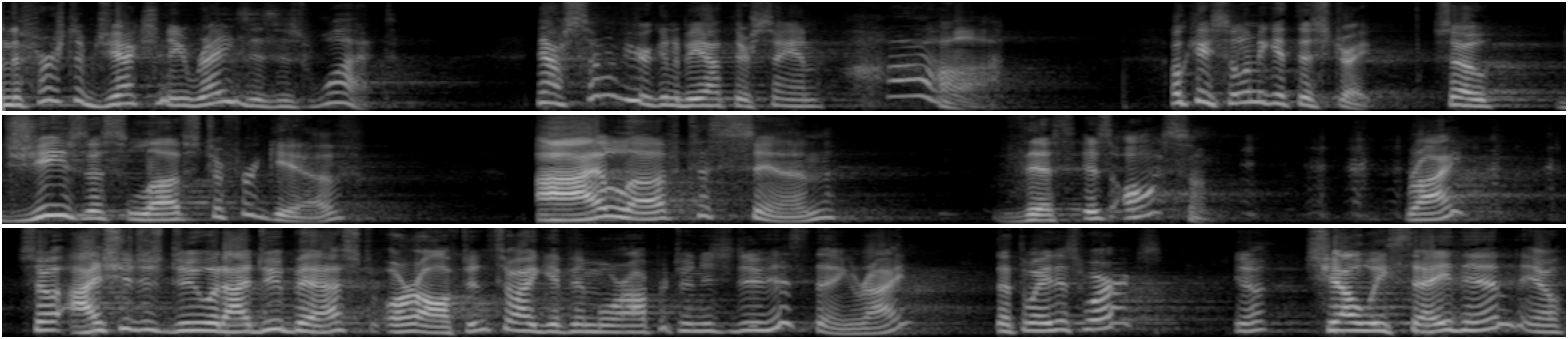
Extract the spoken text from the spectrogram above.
And the first objection he raises is what? Now, some of you are going to be out there saying, huh. Okay, so let me get this straight. So, Jesus loves to forgive. I love to sin. This is awesome, right? So, I should just do what I do best or often so I give him more opportunities to do his thing, right? Is that the way this works? You know, shall we say then, you know,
